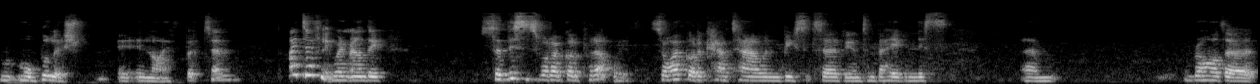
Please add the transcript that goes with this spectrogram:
more bullish in, in life. But um, I definitely went around the. So this is what I've got to put up with. So I've got to kowtow and be subservient and behave in this um, rather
